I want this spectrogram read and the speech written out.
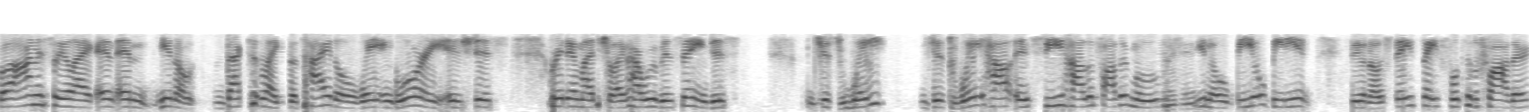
Well, honestly, like and and you know back to like the title, weight and glory is just pretty much like how we've been saying, just just wait, just wait how and see how the Father moves. Mhm. You know, be obedient. You know, stay faithful to the Father,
